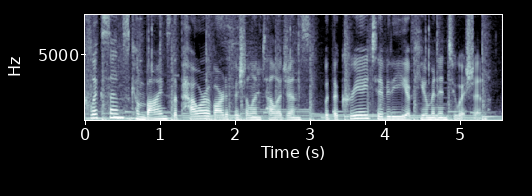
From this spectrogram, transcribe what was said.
ClickSense combines the power of artificial intelligence with the creativity of human intuition.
